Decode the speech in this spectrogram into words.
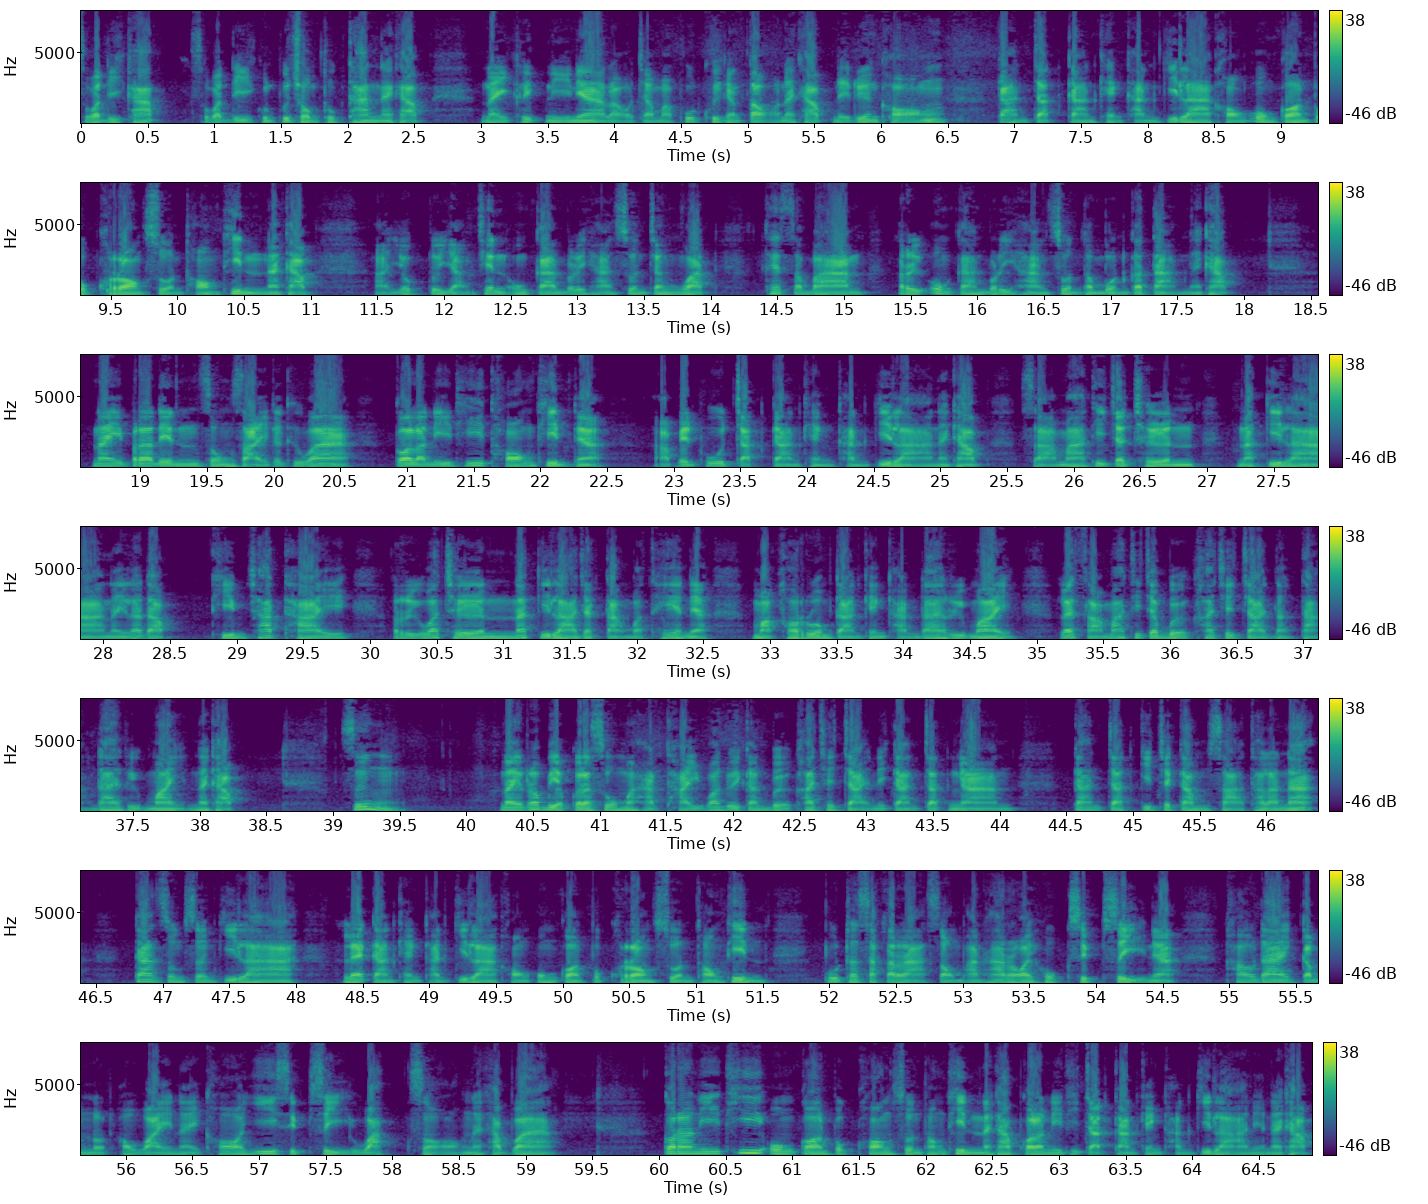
สวัสดีครับ สวัสดีคุณผู้ชมทุกท่านนะครับ ในคลิปนี้เนี่ยเราจะมาพูดคุยกันต่อนะครับ ในเรื่องของการจัดการแข่งขันกีฬาขององค์กรปกครองส่วนท้องถิ่นนะครับยกตัวอย่างเช่น องค์การบริหารส่วนจังหวัด เทศบาล หรือองค์การบริหารส่วนตำบลก็ตามนะครับ ในประเด็นสงสัยก็คือว่า กรณีที่ท้องถิ่นเนี่ยเป็นผู้จัดการแข่งขันกีฬานะครับ สามารถที่จะเชิญนักกีฬาในระดับ ทีมชาติไทย หรือว่าเชิญนักกีฬาจากต่างประเทศเนี่ยมาเข้าร่วมการแข่งขันได้หรือไม่ และสามารถที่จะเบิกค่าใช้จ่ายต่างๆ ได้หรือไม่นะครับ ซึ่งในระเบียบกระทรวงมหาดไทยว่าด้วยการเบิกค่าใช้จ่ายในการจัดงาน การจัดกิจกรรมสาธารณะ การส่งเสริมกีฬา และการแข่งขันกีฬาขององค์กรปกครองส่วนท้องถิ่น พุทธศักราช 2564 เนี่ยเขาได้กำหนดเอาไว้ในข้อ 24 วรรค2นะครับว่า กรณีที่องค์กรปกครองส่วนท้องถิ่นนะครับ กรณีที่จัดการแข่งขันกีฬาเนี่ยนะครับ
